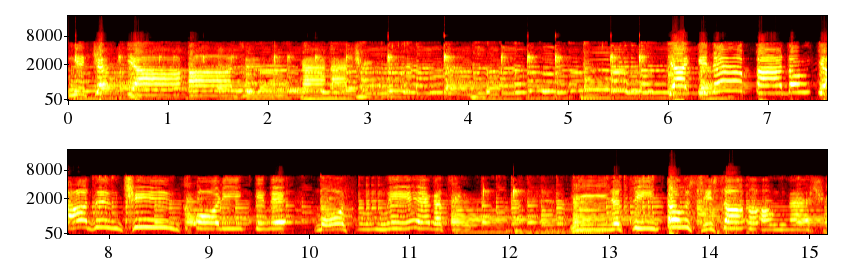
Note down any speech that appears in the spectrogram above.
好女一脚压人安全，呀一头八动压人去，可怜的位莫是那个真，一日最东西上安去，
